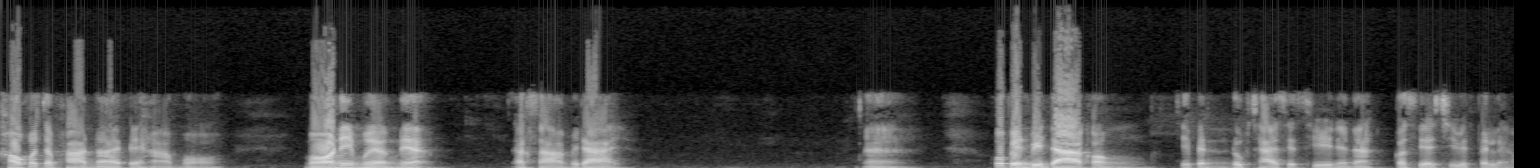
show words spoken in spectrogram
เขาก็จะพานายไปหาหมอ หมอในเมืองเนี่ยรักษาไม่ได้ ผู้เป็นบิดาของที่เป็นลูกชายเศรษฐีเนี่ยนะก็เสียชีวิตไปแล้ว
